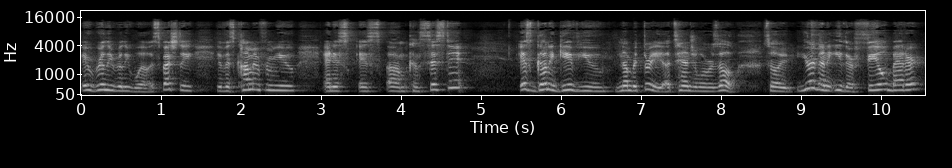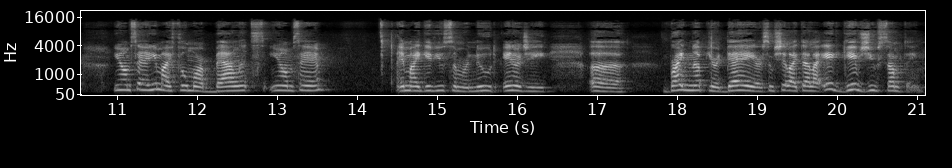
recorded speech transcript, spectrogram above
It really, really will. Especially if it's coming from you and it's it's um, consistent. It's gonna give you number three a tangible result. So you're gonna either feel better. You know what I'm saying? You might feel more balanced. You know what I'm saying? It might give you some renewed energy, uh, brighten up your day or some shit like that. Like it gives you something.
